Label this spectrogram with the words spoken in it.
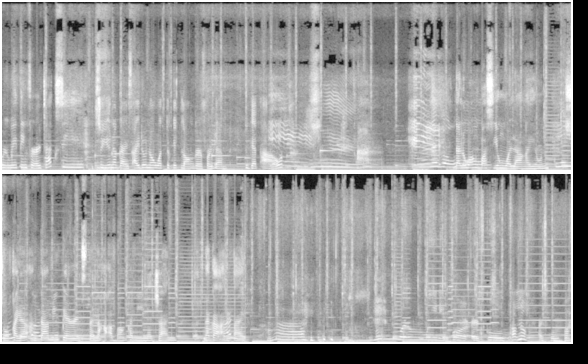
We're waiting for our taxi. So yun na guys, I don't know what took it longer for them to get out. Dalawang bus yung wala ngayon. So, kaya ang daming parents na nakaabang kanina dyan. Nagaantay. Hi! We're waiting for our school. Oh no, our school bus.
